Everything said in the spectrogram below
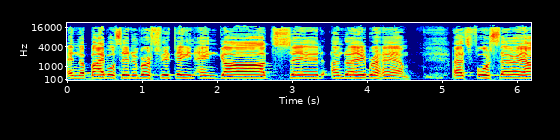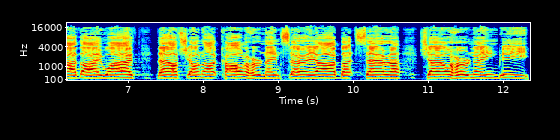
And the Bible said in verse 15, And God said unto Abraham, As for Sarai thy wife, thou shalt not call her name Sarai, but Sarah shall her name be.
